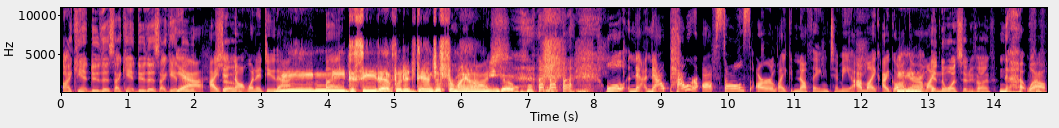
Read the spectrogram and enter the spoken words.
I can't do this, I can't do this, I can't do Yeah, this. I So, did not want to do that. We need to see that footage, Dan, just for my, own gosh. ego. Well, now now power off stalls are like nothing to me. I'm like, I go out there, mm-hmm. I'm like, In the 175? No, well,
